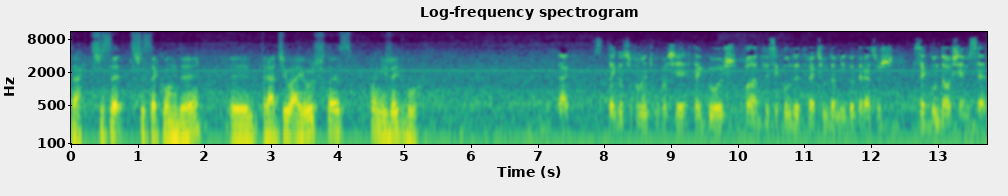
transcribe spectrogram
Tak, 3, se, 3 sekundy y, traciła już, to jest poniżej dwóch. Tak, z tego co pamiętam właśnie tak było już ponad 2 sekundy tracił Damigo, teraz już sekunda 800.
